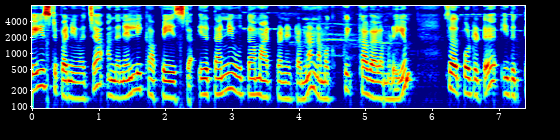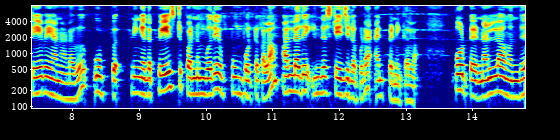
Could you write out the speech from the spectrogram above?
பேஸ்ட் பண்ணி வச்சா அந்த நெல்லிக்காய் பேஸ்ட்டை இதை தண்ணி ஊற்றாமல் ஆட் பண்ணிட்டோம்னா நமக்கு குயிக்காக வேலை முடியும். ஸோ அதை போட்டுட்டு இதுக்கு தேவையான அளவு உப்பு. நீங்கள் இதை பேஸ்ட் பண்ணும்போதே உப்பும் போட்டுக்கலாம். அல்லது இந்த ஸ்டேஜில் கூட ஆட் பண்ணிக்கலாம். போட்டு நல்லா வந்து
